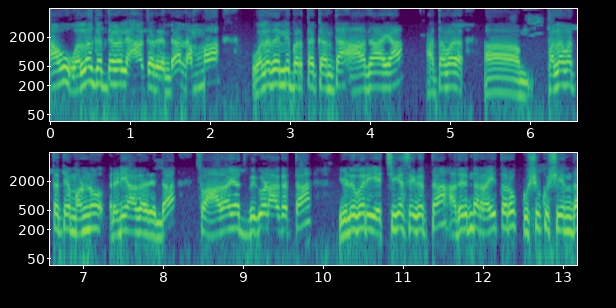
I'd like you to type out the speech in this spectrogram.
ನಾವು ಹೊಲ ಗದ್ದೆಗಳಲ್ಲಿ ಹಾಕೋದ್ರಿಂದ ನಮ್ಮ ಹೊಲದಲ್ಲಿ ಬರ್ತಕ್ಕಂಥ ಆದಾಯ ಅಥವಾ ಫಲವತ್ತತೆ ಮಣ್ಣು ರೆಡಿ ಆಗೋದ್ರಿಂದ ಸೊ ಆದಾಯ ದ್ವಿಗುಣ ಆಗುತ್ತಾ, ಇಳುವರಿ ಹೆಚ್ಚಿಗೆ ಸಿಗುತ್ತಾ, ಅದರಿಂದ ರೈತರು ಖುಷಿ ಖುಷಿಯಿಂದ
